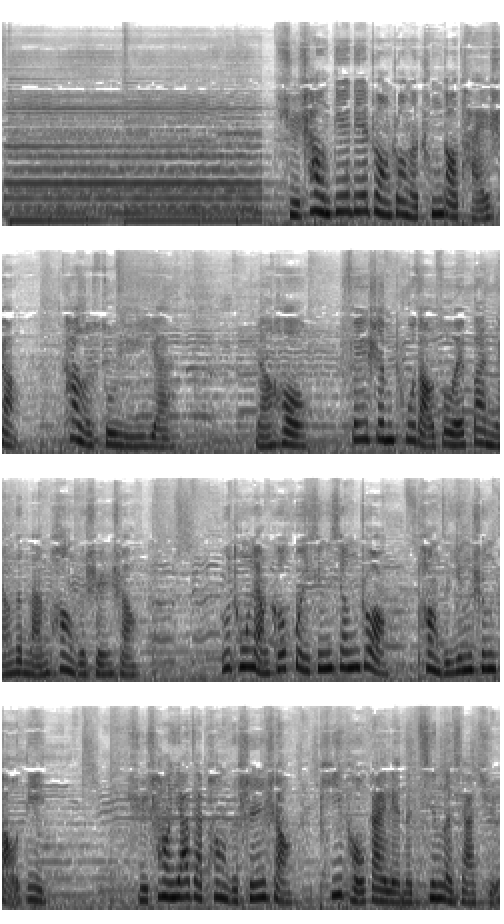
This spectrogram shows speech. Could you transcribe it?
他。许畅跌跌撞撞地冲到台上，看了苏雨一眼，然后飞身扑倒作为伴娘的男胖子身上，如同两颗彗星相撞，胖子应声倒地。许畅压在胖子身上，劈头盖脸地亲了下去。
